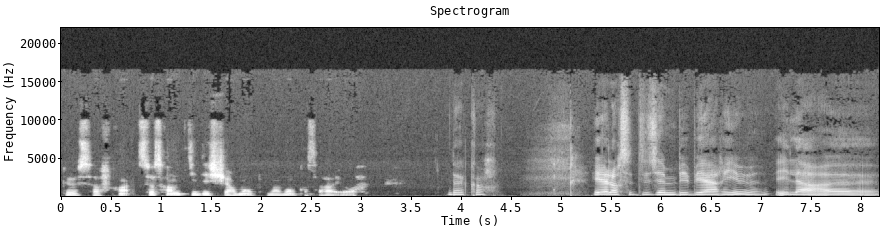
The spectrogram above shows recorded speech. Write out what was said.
que ça fera, ce sera un petit déchirement pour maman quand ça arrivera. D'accord. Et alors, ce deuxième bébé arrive, et là, euh,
